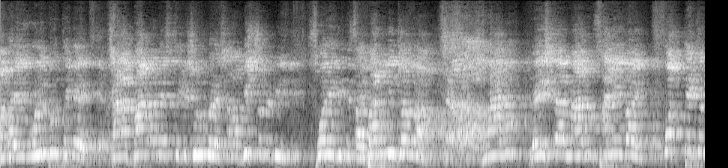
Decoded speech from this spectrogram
আমরা এই অলিপুর থেকে সারা বাংলাদেশ থেকে শুরু করে সারা বিশ্বব্যাপী ছড়িয়ে দিতে চাই। পারবেন ইনশাল্লাহ ব্যারিস্টার মাহবুব সালি ভাই, প্রত্যেকজন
